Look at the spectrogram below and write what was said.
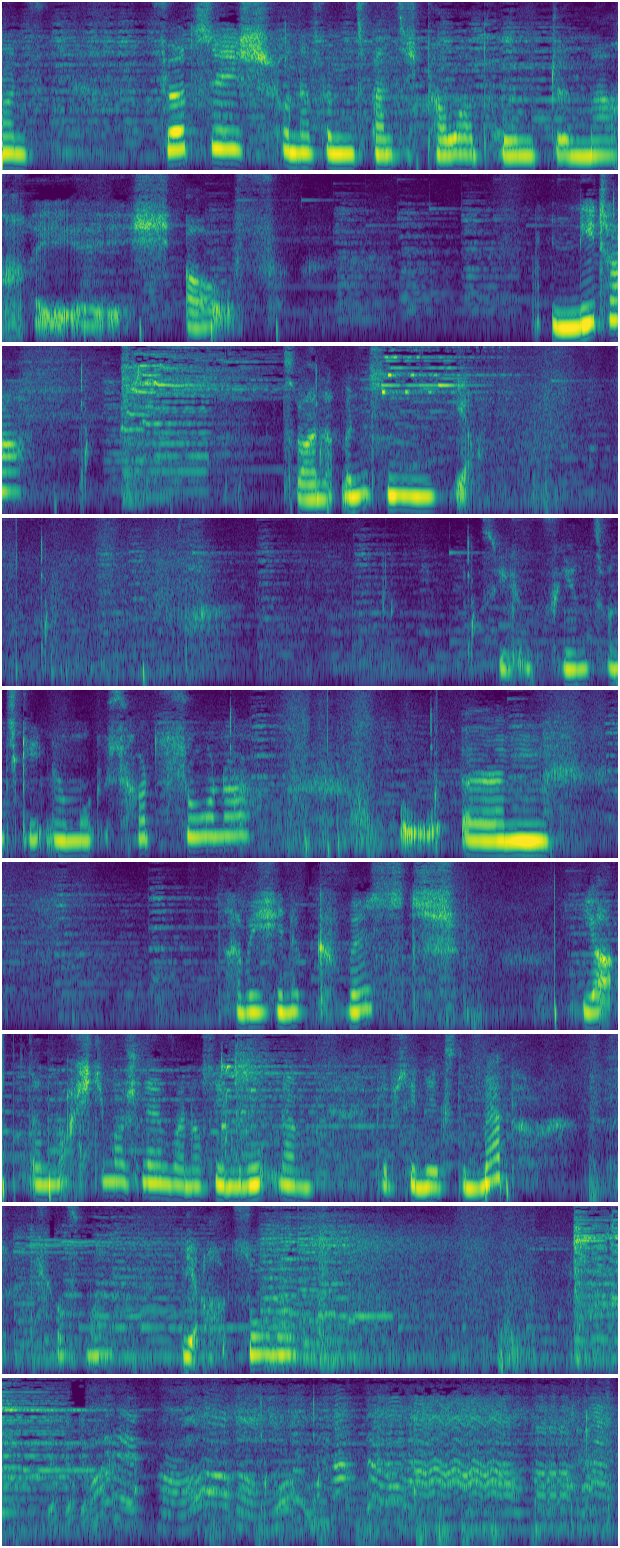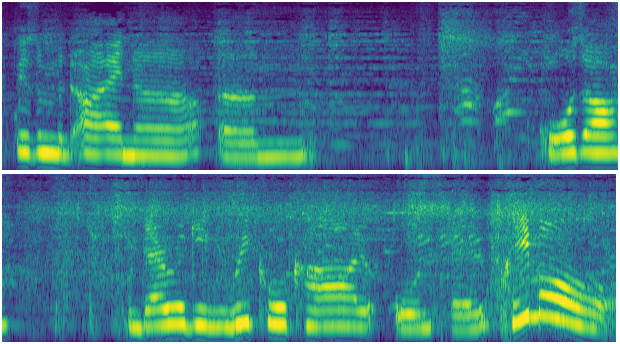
49, 125 Powerpunkte mache ich auf Nita. 200 Münzen, ja. Sieg im 24 Gegner Modus Hotzone. Oh, ähm. Habe ich hier eine Quest? Ja, dann mache ich die mal schnell, weil noch sieben Minuten lang gibt es die nächste Map. Ich hoffe mal. Ja, Hotzone. Wir sind mit einer ähm, Rosa und Daryl gegen Rico, Karl und El Primo.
